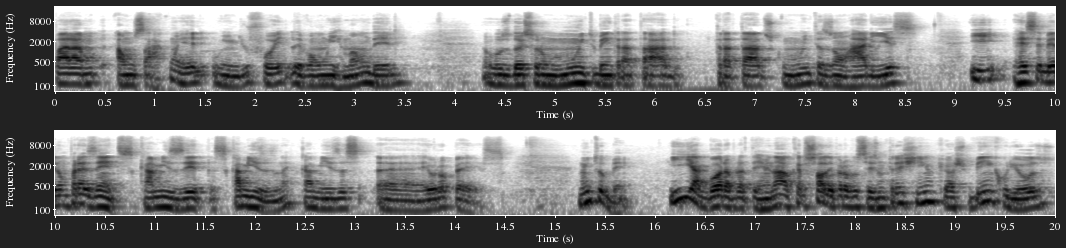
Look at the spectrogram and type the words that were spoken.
para almoçar com ele. O índio foi, levou um irmão dele. Os dois foram muito bem tratado, tratados com muitas honrarias e receberam presentes, camisetas, camisas, né? Camisas é, europeias. Muito bem. E agora, para terminar, eu quero só ler para vocês um trechinho que eu acho bem curioso.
